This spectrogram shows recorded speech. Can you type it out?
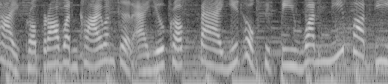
ชัย ครบรอบวันคล้ายวันเกิดอายุครบแซยิด60 ปีวันนี้พอดี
